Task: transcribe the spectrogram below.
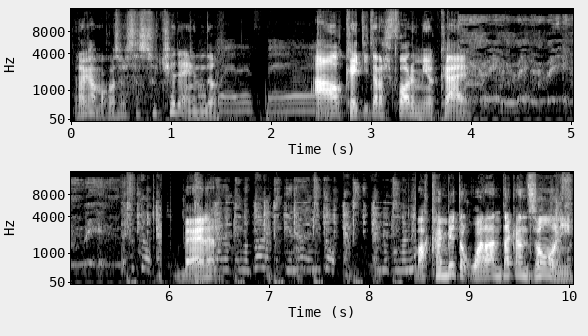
Raga, ma cosa sta succedendo? Ah, ok, ti trasformi, ok. Bene. Ma ha cambiato 40 canzoni.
